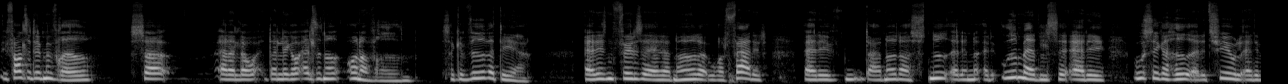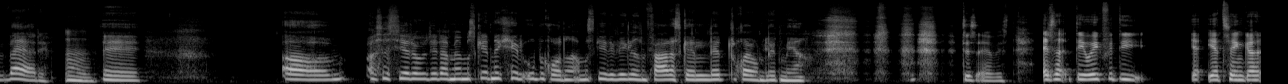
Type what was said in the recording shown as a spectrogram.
i forhold til det med vrede, så er der, lov, der ligger jo altid noget under vreden. Så jeg kan vide, hvad det er. Er det sådan en følelse af, at der er noget, der er uretfærdigt? Er det, der er noget, der er snyd? Er det, er det udmattelse? Er det usikkerhed? Er det tvivl? Er det, hvad er det? Mm. Øh, og, og så siger du det der med, måske er den ikke helt ubegrundet, og måske er det i virkeligheden far, der skal let røven lidt mere. Det sagde jeg vist. Altså, det er jo ikke fordi, jeg, jeg tænker,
